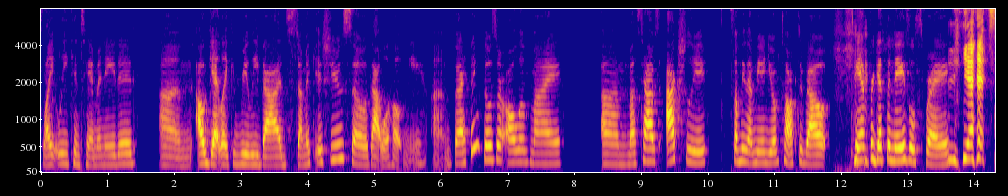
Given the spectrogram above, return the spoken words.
slightly contaminated um, I'll get like really bad stomach issues, so that will help me. Um, but I think those are all of my um, must haves. Actually, something that me and you have talked about. Can't forget the nasal spray. Yes.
